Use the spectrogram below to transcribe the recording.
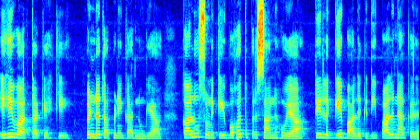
ਇਹ ਵਾਰਤਾ ਕਹਿ ਕੇ ਪੰਡਤ ਆਪਣੇ ਘਰ ਨੂੰ ਗਿਆ। ਕਾਲੂ ਸੁਣ ਕੇ ਬਹੁਤ ਪ੍ਰਸੰਨ ਹੋਇਆ ਤੇ ਲੱਗੇ ਬਾਲਕ ਦੀ ਪਾਲਣਾ ਕਰਨ।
